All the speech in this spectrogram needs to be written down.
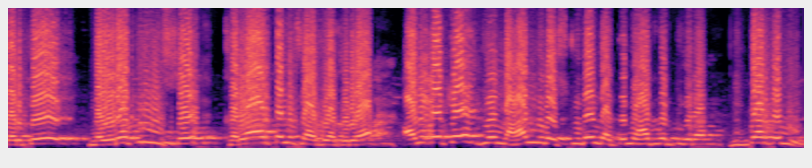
तर्फे नवरात्री उत्सव खऱ्या अर्थाने साजरा करूया. आणि ओके जे लहान मुलं स्टुडंट आहेत त्यांनी हात वरती करा. विद्यार्थ्यांनी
